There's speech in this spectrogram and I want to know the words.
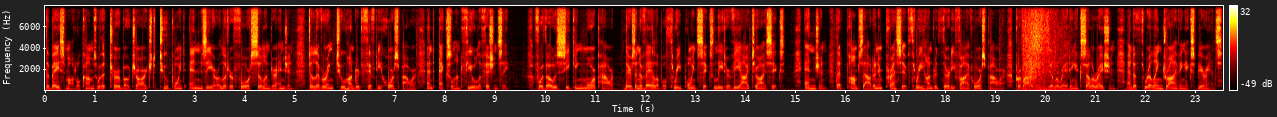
The base model comes with a turbocharged 2.0-liter four-cylinder engine, delivering 250 horsepower and excellent fuel efficiency. For those seeking more power, there's an available 3.6-liter V6 engine that pumps out an impressive 335 horsepower, providing exhilarating acceleration and a thrilling driving experience.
